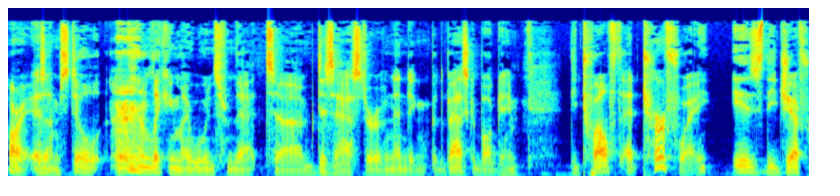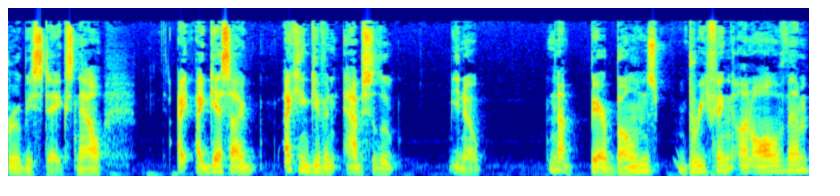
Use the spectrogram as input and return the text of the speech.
All right, as I'm still licking my wounds from that uh, disaster of an ending with the basketball game, the 12th at Turfway is the Jeff Ruby stakes. Now, I, I guess I I can give an absolute, you know, not bare bones briefing on all of them.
